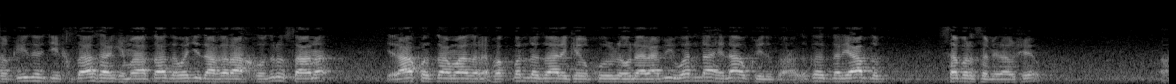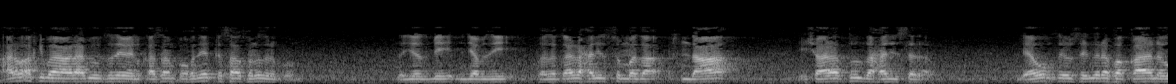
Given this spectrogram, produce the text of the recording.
تقیدنی چھے قصاص راکی ما تا دا وجد آگر آخ خودرستانا راک ہوتا مادر فقبل لذارک وقول له العربی والله لا اقیدو کہا۔ ذکر دریاب دا صبر سبر اوشے ہر واقعی با عربی اتدے القسم پہ خودے قصاص سنود رکو جذبی جبزی فذکر الحدیث سمدا دا اشارت دا حدیث صدا صدر لیوقت اسنگر فقال له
